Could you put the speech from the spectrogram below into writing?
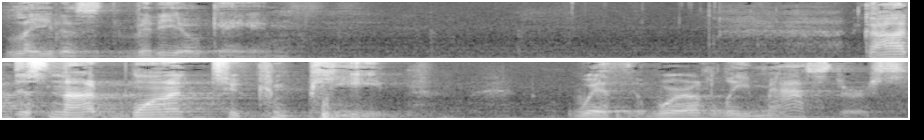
latest video game. God does not want to compete with worldly masters.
